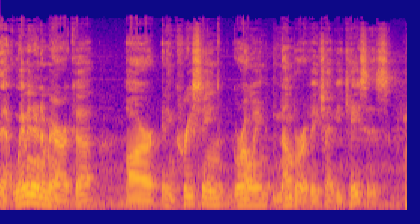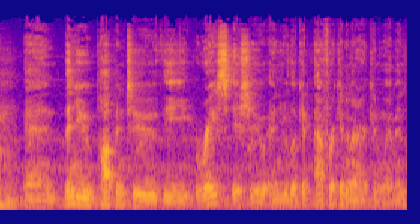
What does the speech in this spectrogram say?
that women in America are an increasing, growing number of HIV cases. Mm-hmm. And then you pop into the race issue and you look at African American women,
